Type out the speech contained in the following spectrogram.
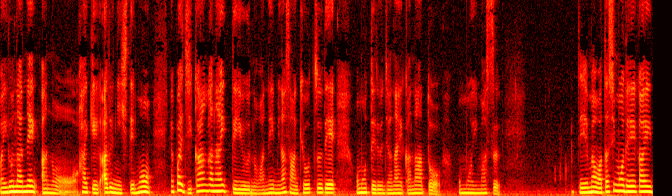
まあ、いろんなねあの背景があるにしてもやっぱり時間がないっていうのはね皆さん共通で思ってるんじゃないかなと思います。でまあ私も例外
